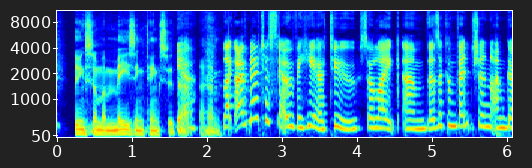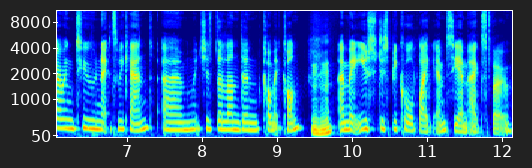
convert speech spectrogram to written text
doing some amazing things with Yeah. that um, Like I've noticed it over here too. So like um there's a convention I'm going to next weekend, um, which is the London Comic Con. mhm. Um it used to just be called like MCM Expo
